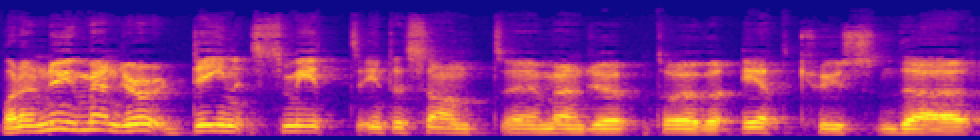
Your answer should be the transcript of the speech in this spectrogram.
Man har en ny manager, Dean Smith. Intressant eh, manager. Tar över ett kryss där.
